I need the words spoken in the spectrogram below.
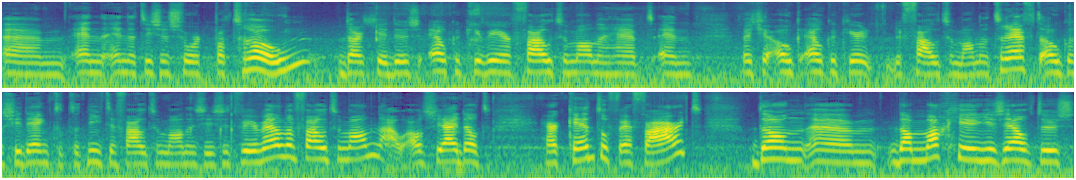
Um, en, en het is een soort patroon dat je dus elke keer weer foute mannen hebt. En dat je ook elke keer de foute mannen treft. Ook als je denkt dat het niet de foute man is, is het weer wel een foute man. Nou, als jij dat herkent of ervaart, dan, um, dan mag je jezelf dus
